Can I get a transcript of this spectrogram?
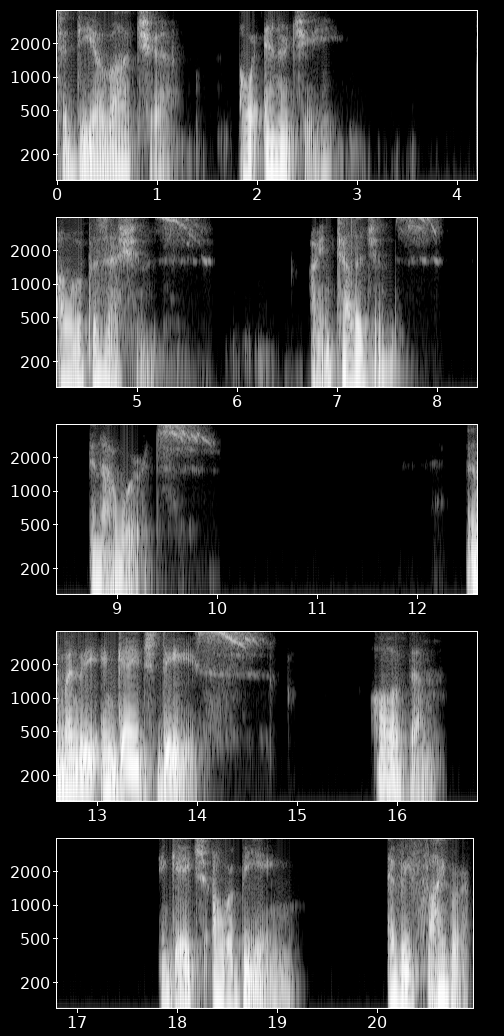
diya vacha, our energy, our possessions, our intelligence, and our words. And when we engage these, all of them engage our being, every fiber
